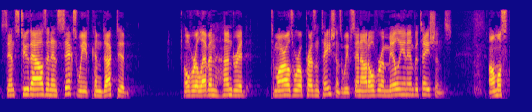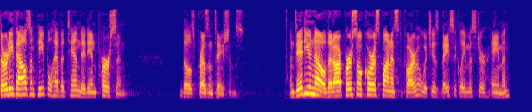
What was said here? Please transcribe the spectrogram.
Since 2006, we've conducted over 1,100 Tomorrow's World presentations. We've sent out over a million invitations. Almost 30,000 people have attended in person those presentations. And did you know that our personal correspondence department, which is basically Mr. Amen,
